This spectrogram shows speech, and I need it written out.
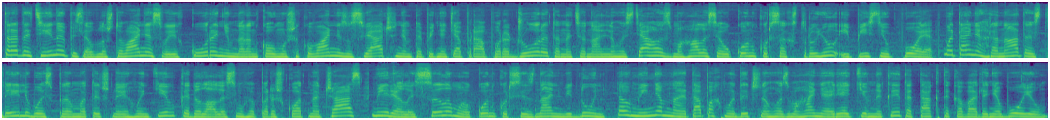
Традиційно після облаштування своїх куренів на ранковому шикуванні з освяченням та підняття прапора джури та національного стягу змагалися у конкурсах строю і піснів поряд. Метання гранати, стрільби з пневматичної гвинтівки, долали смуги перешкод на час, мірялись силами у конкурсі знань відунь та вмінням на етапах медичного змагання рятівники та тактика ведення бою.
